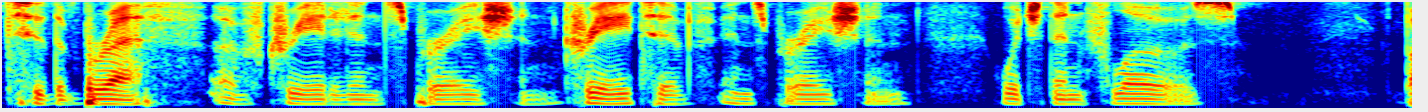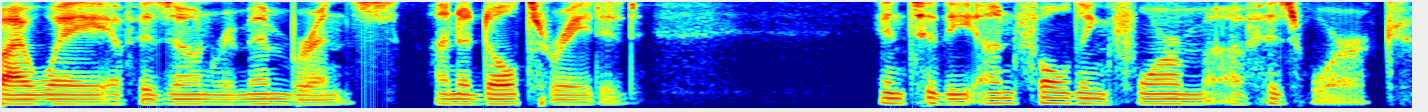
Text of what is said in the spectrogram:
to the breath of created inspiration, creative inspiration, which then flows by way of his own remembrance, unadulterated, into the unfolding form of his work.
